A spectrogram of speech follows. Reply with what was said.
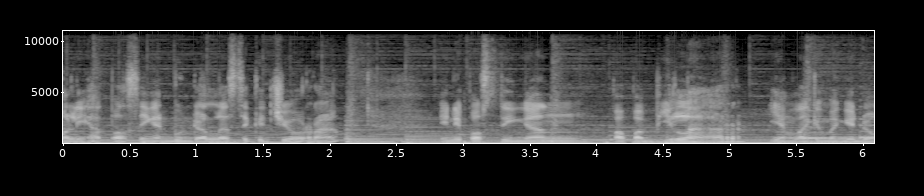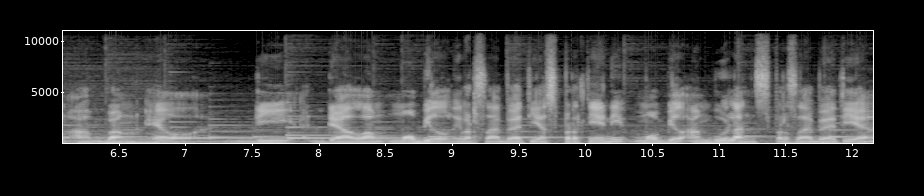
melihat postingan Bunda Lesti Kejora. Ini postingan Papa Bilar yang lagi menggendong Abang L di dalam mobil nih persahabat ya. Sepertinya ini mobil ambulans persahabat ya.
